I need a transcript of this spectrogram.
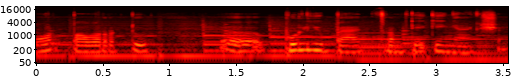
more power to uh, pull you back from taking action.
